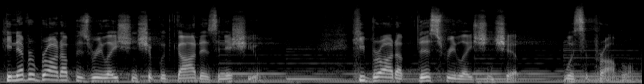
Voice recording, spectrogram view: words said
He never brought up his relationship with God as an issue. He brought up this relationship was the problem.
